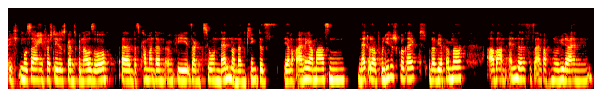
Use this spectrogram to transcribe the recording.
ich muss sagen, ich verstehe das ganz genauso. Ähm, das kann man dann irgendwie Sanktionen nennen und dann klingt es ja noch einigermaßen nett oder politisch korrekt oder wie auch immer. Aber am Ende ist es einfach nur wieder ein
